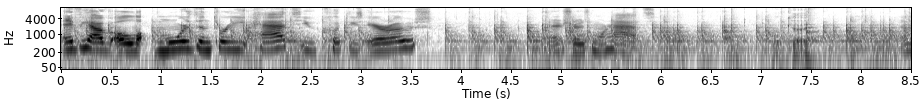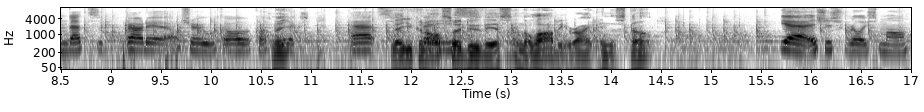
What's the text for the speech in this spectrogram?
And if you have a lot more than three hats, you click these arrows, and it shows more hats. Okay. And that's about it. I'll show you with all the cosmetics. Hats. Now you can also do this in the lobby, right? In the stump. Yeah, it's just really small.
